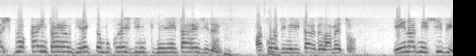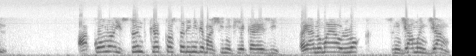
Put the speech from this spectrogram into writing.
aș bloca intrarea directă în București din militar residence. Acolo din militar de la metro. E inadmisibil. Acolo îi sunt, cred că 100.000 de mașini în fiecare zi. Aia nu mai au loc, sunt geam în geam.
